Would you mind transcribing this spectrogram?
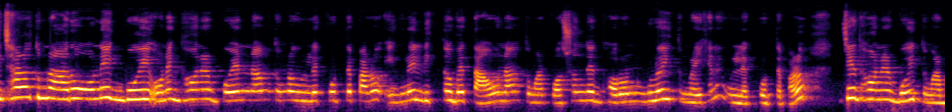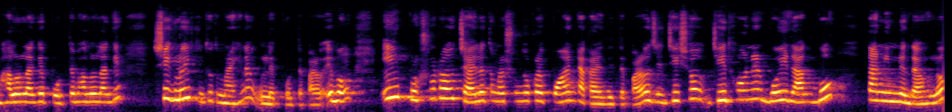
এছাড়াও তোমরা আরও অনেক বই, অনেক ধরনের বইয়ের নাম তোমরা উল্লেখ করতে পারো। এগুলোই লিখতে হবে, তাও না। তোমার পছন্দের ধরনগুলোই তোমরা এখানে উল্লেখ করতে পারো। যে ধরনের বই তোমার ভালো লাগে, পড়তে ভালো লাগে, সেগুলোই কিন্তু তোমরা এখানে উল্লেখ করতে পারো। এবং এই প্রশ্নটাও চাইলে তোমরা সুন্দর করে পয়েন্ট আকারে দিতে পারো যে যেসব, যে ধরনের বই রাখব তা নিম্নে দেওয়া হলো,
